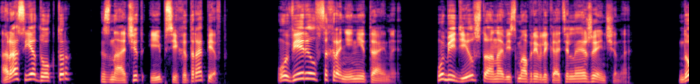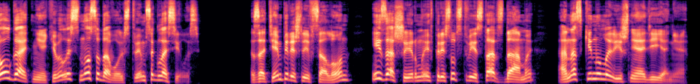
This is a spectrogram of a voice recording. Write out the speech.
Раз я доктор, значит и психотерапевт. Уверил в сохранении тайны. Убедил, что она весьма привлекательная женщина. Долго отнекивалась, но с удовольствием согласилась. Затем перешли в салон, и за ширмой в присутствии статсдамы она скинула лишнее одеяние.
